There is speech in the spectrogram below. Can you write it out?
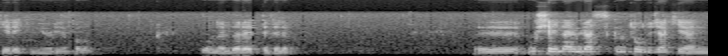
gerekmiyor yapalım. Bunları da reddedelim. Ee, bu şeyler biraz sıkıntı olacak yani.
